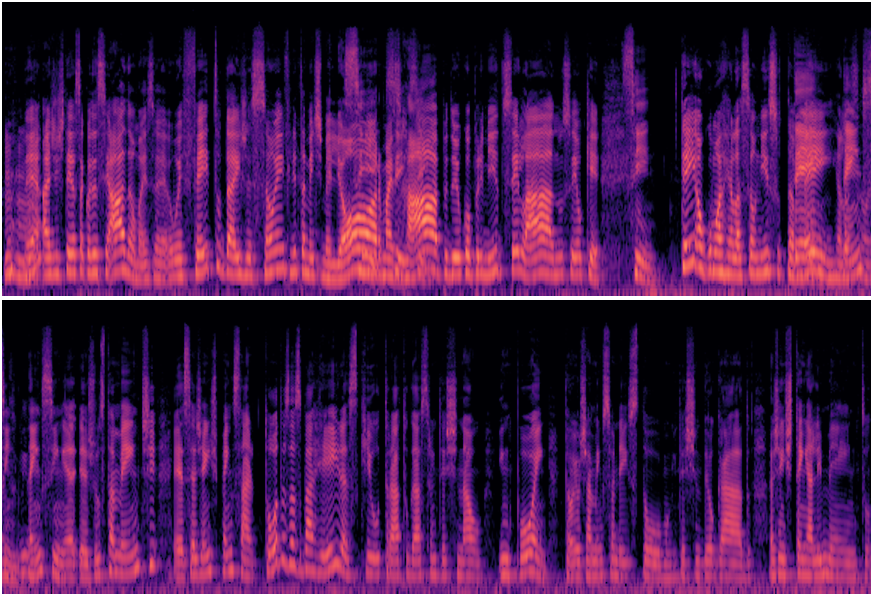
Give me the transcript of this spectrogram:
uhum. né? A gente tem essa coisa assim, ah, não, mas é, o efeito da injeção é infinitamente melhor, sim, mais sim, rápido, sim. e o comprimido, sei lá, não sei o quê. Sim. Tem alguma relação nisso também? Tem, tem sim, tem sim. É, é justamente é, se a gente pensar todas as barreiras que o trato gastrointestinal impõe, então eu já mencionei estômago, intestino delgado, a gente tem alimento,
